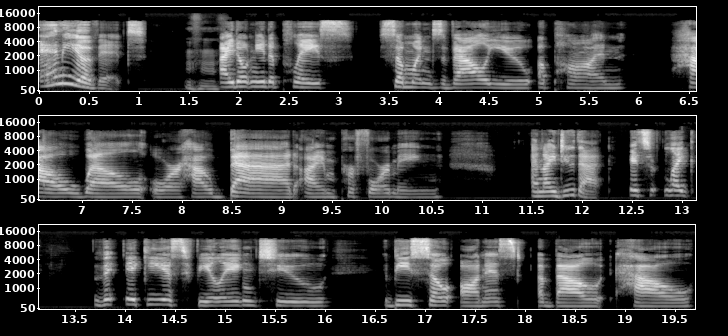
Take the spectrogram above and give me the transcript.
any of it. Mhm. I don't need to place someone's value upon how well or how bad I'm performing. And I do that. It's like the ickiest feeling to be so honest about how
